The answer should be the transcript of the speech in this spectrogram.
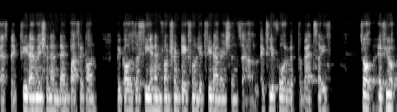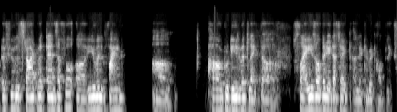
as like three dimension and then pass it on because the cnn function takes only three dimensions uh, actually four with the batch size. So if you if you will start with tensorflow uh, you will find uh, how to deal with like the size of the data set a little bit complex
